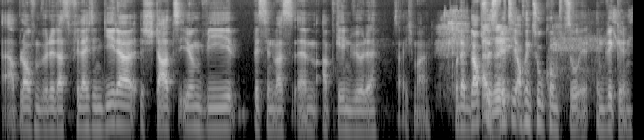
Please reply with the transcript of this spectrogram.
ablaufen würde, dass vielleicht in jeder Stadt irgendwie ein bisschen was ähm, abgehen würde, sag ich mal? Oder glaubst du, also es wird sich auch in Zukunft so entwickeln?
